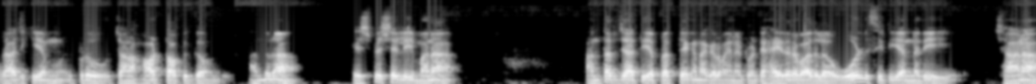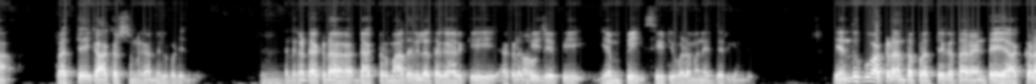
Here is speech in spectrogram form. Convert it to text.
రాజకీయం ఇప్పుడు చాలా హాట్ టాపిక్గా ఉంది. అందున ఎస్పెషల్లీ మన అంతర్జాతీయ ప్రత్యేక నగరమైనటువంటి హైదరాబాద్లో ఓల్డ్ సిటీ అన్నది చాలా ప్రత్యేక ఆకర్షణగా నిలబడింది. ఎందుకంటే అక్కడ డాక్టర్ మాధవిలత గారికి అక్కడ. బీజేపీ ఎంపీ సీట్ ఇవ్వడం అనేది జరిగింది. ఎందుకు అక్కడ అంత ప్రత్యేకత అంటే అక్కడ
